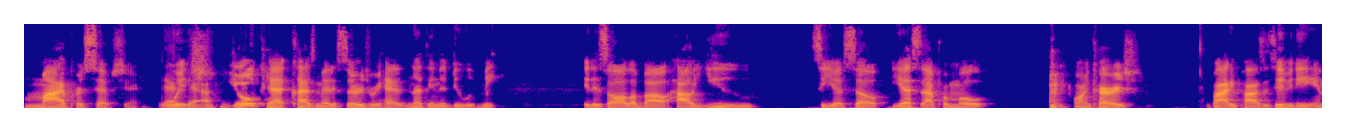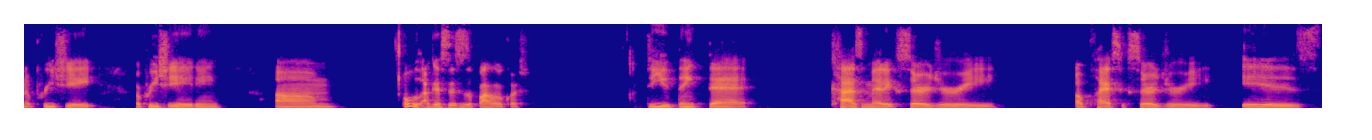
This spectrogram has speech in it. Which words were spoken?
my perception, Yeah, which yeah. your ca- cosmetic surgery has nothing to do with me. It is all about how you see yourself. Yes, I promote or encourage body positivity and appreciate appreciating. Um, oh, I guess this is a follow up question. Do you think that cosmetic surgery or plastic surgery is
